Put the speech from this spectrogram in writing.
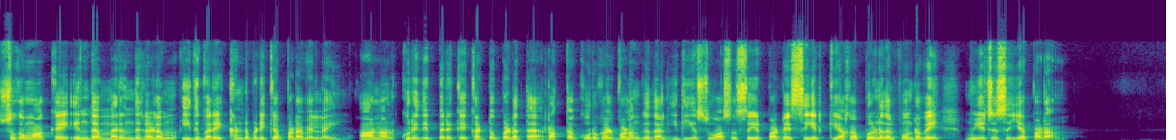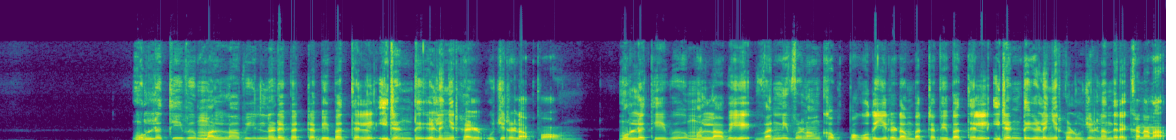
சுகமாக்க எந்த மருந்துகளும் இதுவரை கண்டுபிடிக்கப்படவில்லை. ஆனால் குருதிப்பெருக்கை கட்டுப்படுத்த இரத்த கூறுகள் வழங்குதல் இதய சுவாச செயற்பாட்டை செயற்கையாக பேணுதல் போன்றவை முயற்சி செய்யப்படும். முல்லைத்தீவு மல்லாவியில் நடைபெற்ற விபத்தில் இரண்டு இளைஞர்கள் உயிரிழப்போம். முல்லைத்தீவு மல்லாவி வன்னிவிளாங்கம் பகுதியில் இடம்பெற்ற விபத்தில் இரண்டு இளைஞர்கள் உயிரிழந்திருக்கின்றனர்.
